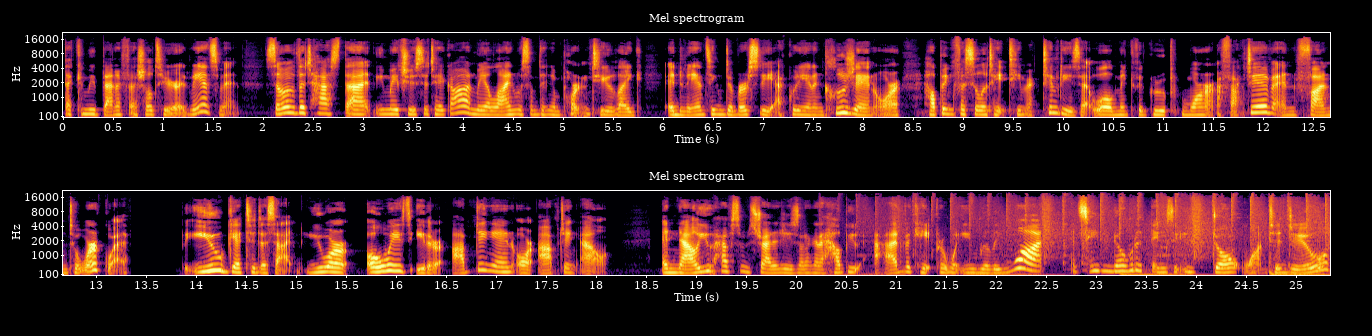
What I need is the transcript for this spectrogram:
that can be beneficial to your advancement. Some of the tasks that you may choose to take on may align with something important to you, like advancing diversity, equity, and inclusion, or helping facilitate team activities that will make the group more effective and fun to work with. But you get to decide. You are always either opting in or opting out. And now you have some strategies that are going to help you advocate for what you really want and say no to things that you don't want to do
